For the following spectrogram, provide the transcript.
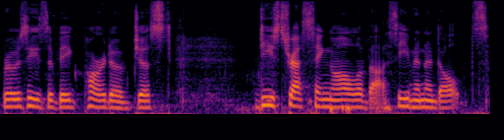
Rosie's a big part of just de stressing all of us, even adults.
